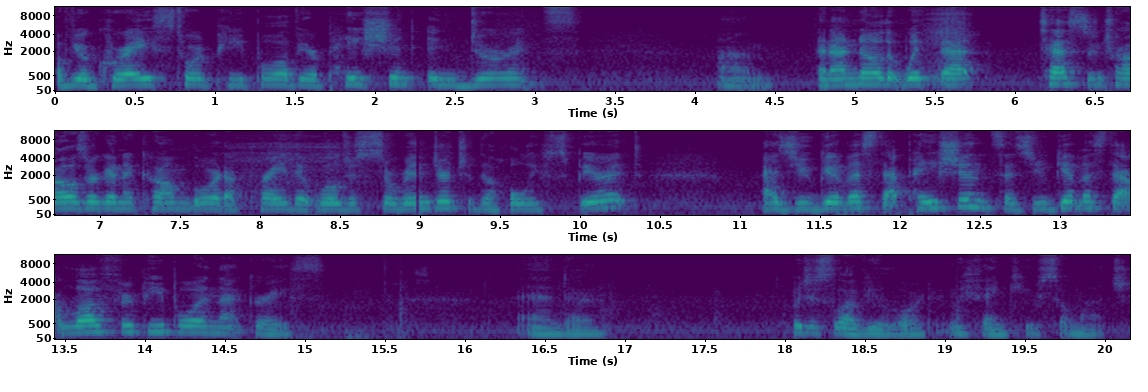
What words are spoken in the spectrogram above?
of your grace toward people, of your patient endurance. Um, and I know that with that, tests and trials are going to come. Lord, I pray that we'll just surrender to the Holy Spirit as you give us that patience, as you give us that love for people and that grace. And uh, we just love you, Lord. And we thank you so much.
